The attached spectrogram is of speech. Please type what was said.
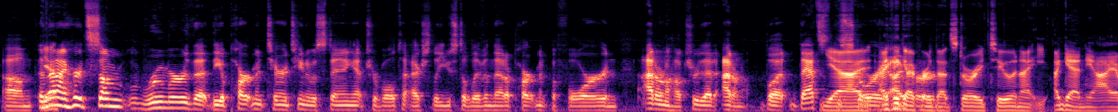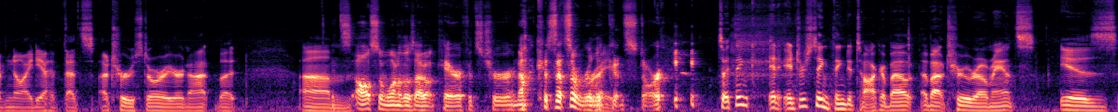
Um, and then I heard some rumor that the apartment Tarantino was staying at, Travolta actually used to live in that apartment before, and I don't know how true that. I don't know, but that's yeah, the story. I, I think I've I've heard. that story too. And I again, yeah, I have no idea if that's a true story or not. But um, It's also one of those I don't care if it's true or not because that's a really Right. good story. So I think an interesting thing to talk about about True Romance is,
